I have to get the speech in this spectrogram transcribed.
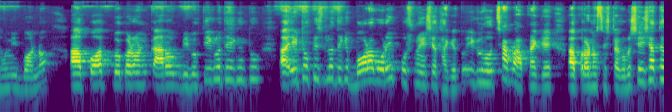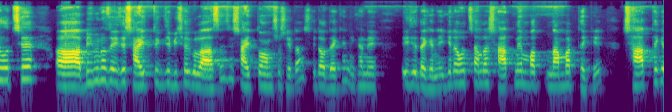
ধ্বনি, বর্ণ পদ প্রকরণ, কারক, বিভক্তি এগুলো থেকে কিন্তু এই টপিকগুলো থেকে বরাবরই প্রশ্ন এসে থাকে। তো এগুলো হচ্ছে আমরা আপনাকে পড়ানোর চেষ্টা করব। সেই সাথে হচ্ছে বিভিন্ন যে, এই যে সাহিত্যিক যে বিষয়গুলো আছে, যে সাহিত্য অংশ সেটা, সেটাও দেখেন। এখানে এই যে দেখেন এখানে হচ্ছে আমরা সাত নাম্বার নাম্বার থেকে সাত থেকে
